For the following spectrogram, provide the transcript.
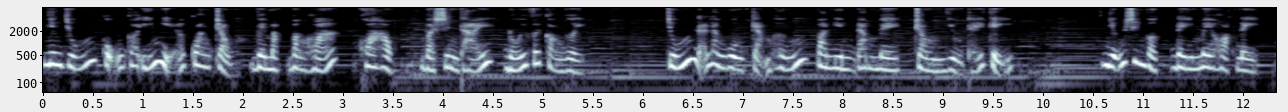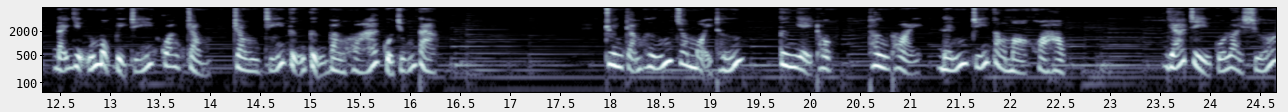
nhưng chúng cũng có ý nghĩa quan trọng về mặt văn hóa, khoa học và sinh thái đối với con người. Chúng đã là nguồn cảm hứng và niềm đam mê trong nhiều thế kỷ. Những sinh vật đầy mê hoặc này đã giữ một vị trí quan trọng trong trí tưởng tượng văn hóa của chúng ta truyền cảm hứng cho mọi thứ từ nghệ thuật thần thoại đến trí tò mò khoa học. Giá trị của loài sứa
